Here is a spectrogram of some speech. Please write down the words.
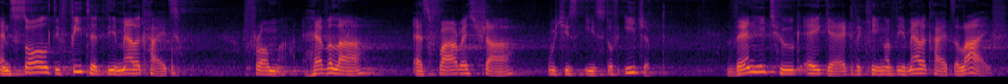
And Saul defeated the Amalekites from Havilah as far as Shur, which is east of Egypt. Then he took Agag, the king of the Amalekites, alive,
